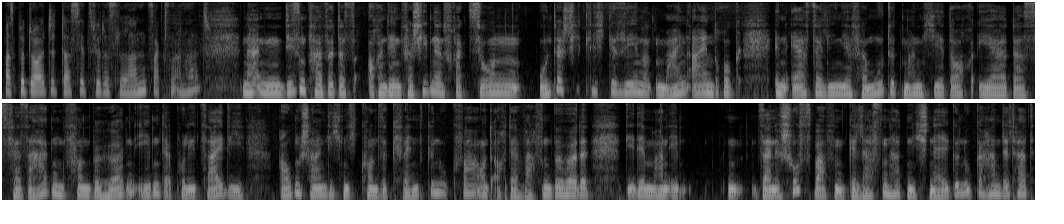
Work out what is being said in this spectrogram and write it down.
Was bedeutet das jetzt für das Land Sachsen-Anhalt? Na, in diesem Fall wird das auch in den verschiedenen Fraktionen unterschiedlich gesehen. Und mein Eindruck, in erster Linie vermutet man hier doch eher das Versagen von Behörden, eben der Polizei, die augenscheinlich nicht konsequent genug war und auch der Waffenbehörde, die dem Mann eben seine Schusswaffen gelassen hat, nicht schnell genug gehandelt hat.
